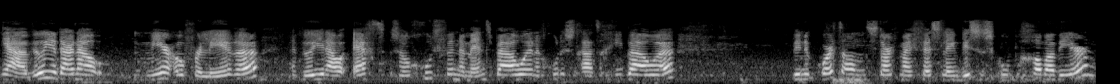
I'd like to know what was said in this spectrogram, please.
ja, wil je daar nou meer over leren? En wil je nou echt zo'n goed fundament bouwen en een goede strategie bouwen? Binnenkort dan start mijn Fastlane Business School programma weer.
